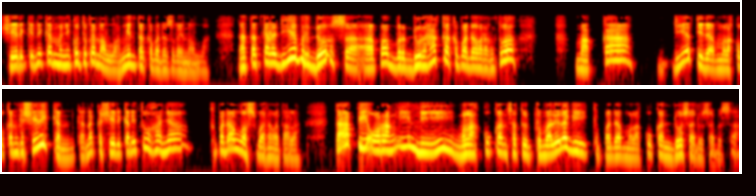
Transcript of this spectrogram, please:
syirik ini kan menyekutukan Allah, minta kepada selain Allah. Nah, tatkala dia berdosa apa berdurhaka kepada orang tua, maka dia tidak melakukan kesyirikan karena kesyirikan itu hanya kepada Allah Subhanahu wa taala. Tapi orang ini melakukan satu kembali lagi kepada melakukan dosa-dosa besar.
